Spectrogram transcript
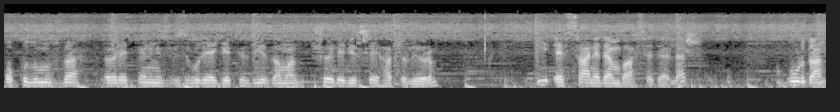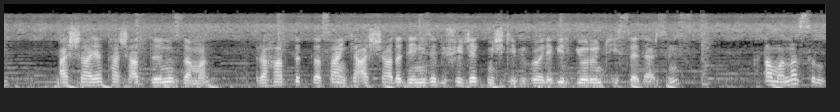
okulumuzda öğretmenimiz bizi buraya getirdiği zaman şöyle bir şey hatırlıyorum. Bir efsaneden bahsederler. Buradan aşağıya taş attığınız zaman rahatlıkla sanki aşağıda denize düşecekmiş gibi böyle bir görüntü hissedersiniz. Ama nasıl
